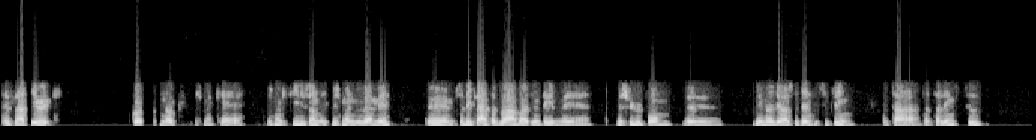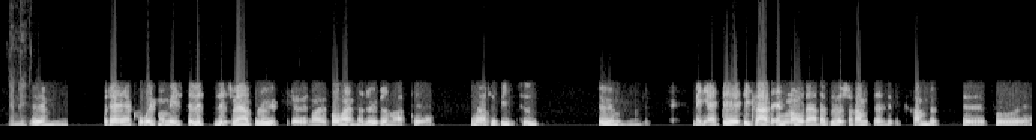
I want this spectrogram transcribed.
det er klart, det er jo ikke godt nok, hvis man kan, hvis man kan sige det sådan, hvis man vil være med. Øh, så det er klart, der bliver arbejdet en del med, med cykelformen, øh, i og med at det også er den disciplin, der tager, der tager længst tid. Nemlig. Øhm, og der jeg kunne rykke mig mest. Det er lidt, lidt sværere på løb, øh, når jeg i forvejen havde løbet en ret, øh, en ret habil tid. Øhm, men ja, det, det er klart, at anden år, der, der blev jeg så ramt af lidt krampe øh, på, øh,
